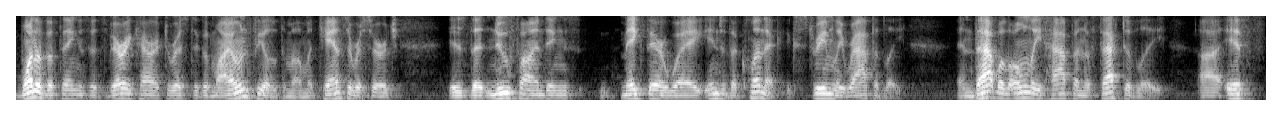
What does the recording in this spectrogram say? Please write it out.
one of the things that's very characteristic of my own field at the moment, cancer research, is that new findings make their way into the clinic extremely rapidly. And that will only happen effectively uh, if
